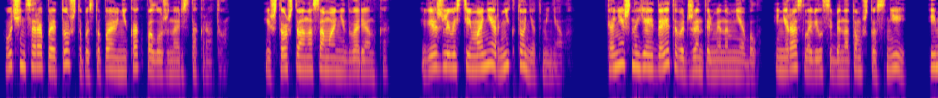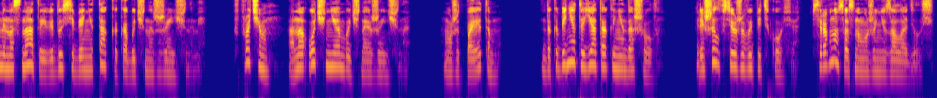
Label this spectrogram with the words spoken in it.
Очень царапает то, что поступаю не как положено аристократу. И что, что она сама не дворянка. Вежливости и манер никто не отменял. Конечно, я и до этого джентльменом не был, и не раз ловил себя на том, что с ней, именно с Натой, веду себя не так, как обычно с женщинами. Впрочем, она очень необычная женщина. Может, поэтому? До кабинета я так и не дошел. Решил все же выпить кофе. Все равно со сном уже не заладилось.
